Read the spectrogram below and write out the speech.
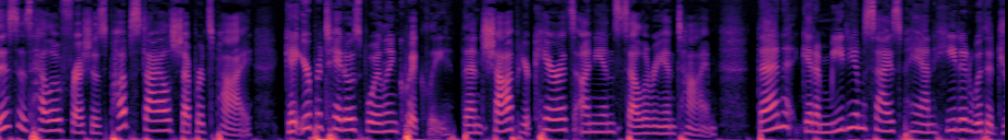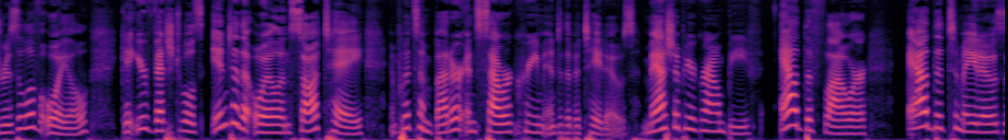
This is HelloFresh's pub style shepherd's pie. Get your potatoes boiling quickly, then chop your carrots, onions, celery, and thyme. Then get a medium sized pan heated with a drizzle of oil. Get your vegetables into the oil and saute, and put some butter and sour cream into the potatoes. Mash up your ground beef, add the flour, add the tomatoes,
